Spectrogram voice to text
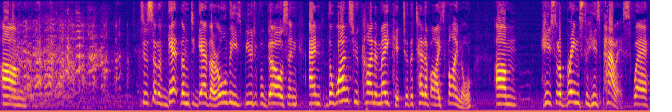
um, to sort of get them together, all these beautiful girls, and, and the ones who kind of make it to the televised final, um, he sort of brings to his palace, where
